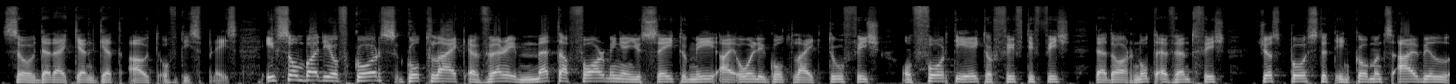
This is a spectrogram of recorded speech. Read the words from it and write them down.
so that I can get out of this place. If somebody, of course, got like a very meta farming and you say to me, I only got like two fish on 48 or 50 fish that are not event fish, just post it in comments. I will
